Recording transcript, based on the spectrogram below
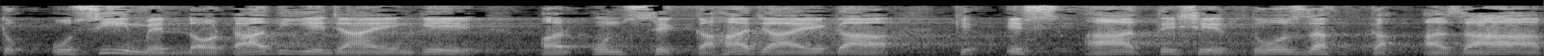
تو اسی میں لوٹا دیے جائیں گے۔ اور ان سے کہا جائے گا کہ اس آتش دوزخ کا عذاب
